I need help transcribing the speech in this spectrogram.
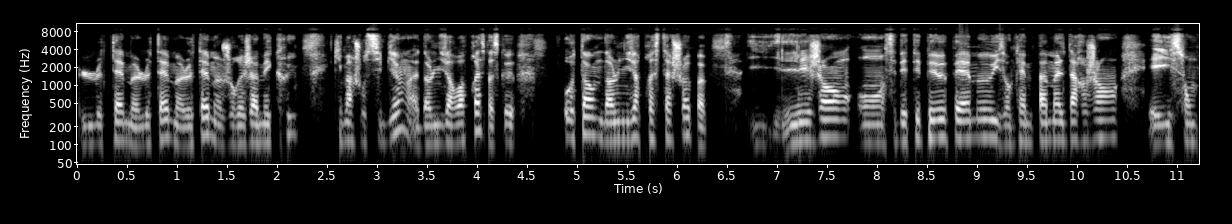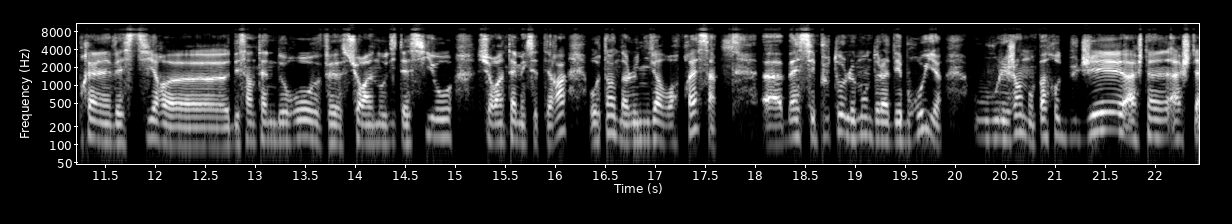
le thème, le thème, le thème, j'aurais jamais cru qu'il marche aussi bien dans l'univers WordPress parce que autant dans l'univers PrestaShop, les gens ont, c'est des TPE, PME, ils ont quand même pas mal d'argent et ils sont prêts à investir euh, des centaines d'euros sur un audit SEO, sur un thème, etc. Autant dans l'univers WordPress, euh, ben c'est plutôt le monde de la débrouille où les gens n'ont pas trop de budget, acheter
